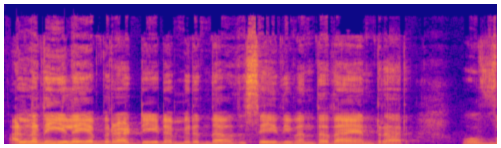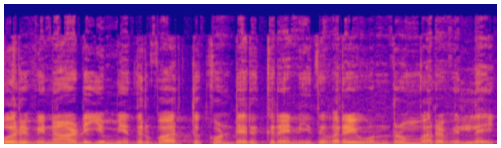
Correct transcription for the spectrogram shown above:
அல்லது இளைய பிராட்டியிடமிருந்தாவது செய்தி வந்ததா என்றார். ஒவ்வொரு வினாடியும் எதிர்பார்த்து கொண்டிருக்கிறேன். இதுவரை ஒன்றும் வரவில்லை.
